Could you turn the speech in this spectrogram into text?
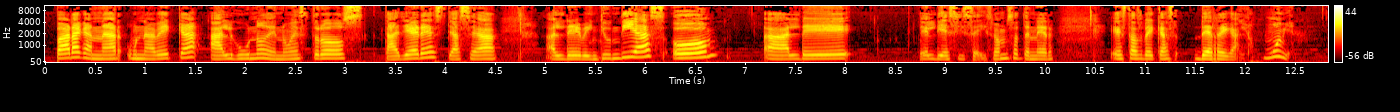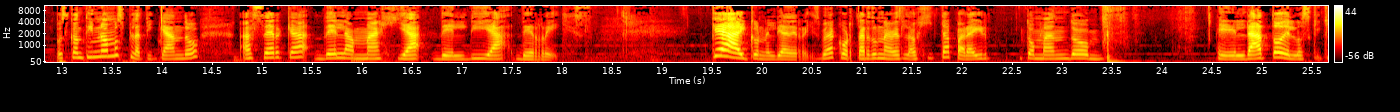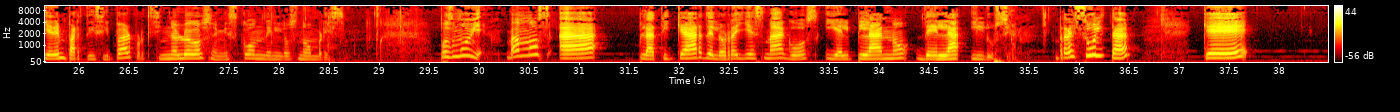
para ganar una beca a alguno de nuestros talleres, ya sea al de 21 días o al de el 16. Vamos a tener estas becas de regalo. Muy bien. Pues continuamos platicando acerca de la magia del Día de Reyes. ¿Qué hay con el Día de Reyes? Voy a cortar de una vez la hojita para ir tomando el dato de los que quieren participar, porque si no luego se me esconden los nombres. Pues muy bien, vamos a platicar de los Reyes Magos y el plano de la ilusión. Resulta que,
